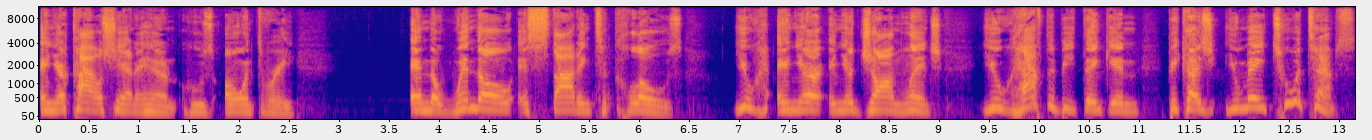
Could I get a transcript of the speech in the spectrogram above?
and you're Kyle Shanahan who's zero and three, and the window is starting to close, you and you're and you're John Lynch, you have to be thinking because you made two attempts.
